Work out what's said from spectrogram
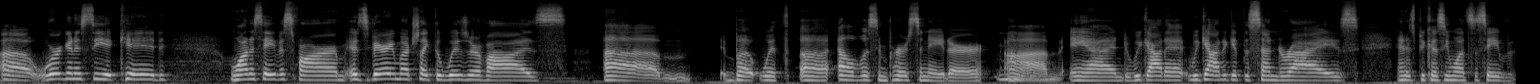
uh, we're gonna see a kid want to save his farm. It's very much like the Wizard of Oz, um, but with uh, Elvis impersonator. Um, and we gotta we gotta get the sun to rise, and it's because he wants to save,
